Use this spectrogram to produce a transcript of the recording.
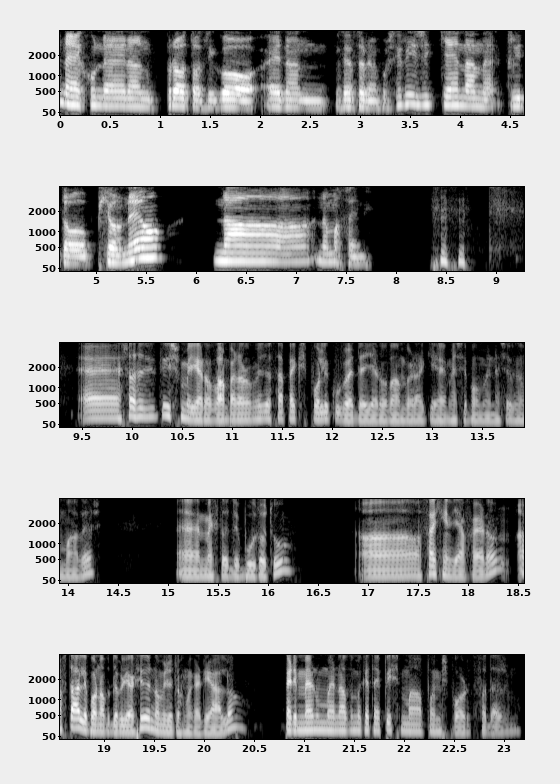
Να έχουν έναν πρώτο οδηγό, έναν δεύτερο να υποστηρίζει και έναν τρίτο πιο νέο να, να μαθαίνει. Ε, θα συζητήσουμε για Ροδάμπερα. Νομίζω θα παίξει πολύ κουβέντα για Ροδάμπερα και μέσα επόμενες εβδομάδες ε, μέχρι τον τεμπούτο του. Α, θα έχει ενδιαφέρον. Αυτά λοιπόν από την WRC, δεν νομίζω ότι έχουμε κάτι άλλο. Περιμένουμε να δούμε και τα επίσημα από M-Sport, φαντάζομαι.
